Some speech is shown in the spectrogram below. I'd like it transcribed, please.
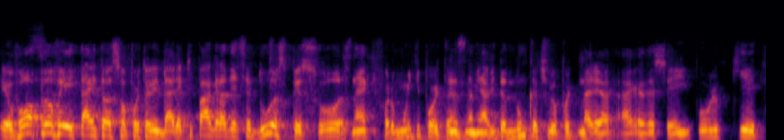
eu vou aproveitar então essa oportunidade aqui para agradecer duas pessoas, né, que foram muito importantes na minha vida. Eu nunca tive a oportunidade de agradecer em público, que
